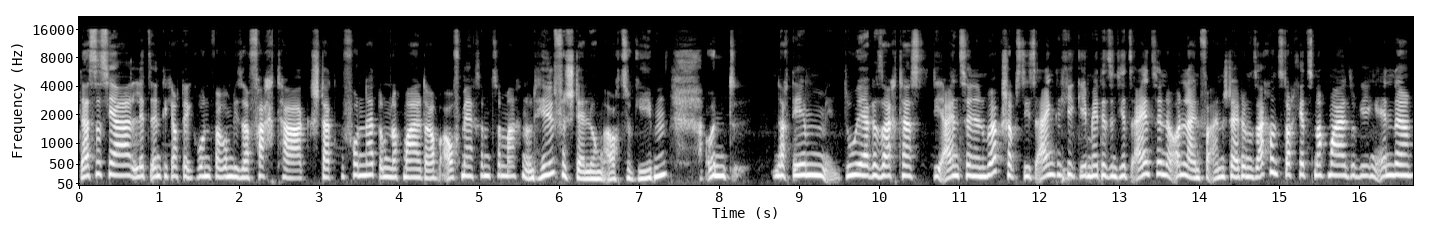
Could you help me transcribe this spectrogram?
Das ist ja letztendlich auch der Grund, warum dieser Fachtag stattgefunden hat, um nochmal darauf aufmerksam zu machen und Hilfestellungen auch zu geben. Und nachdem du ja gesagt hast, die einzelnen Workshops, die es eigentlich gegeben hätte, sind jetzt einzelne Online-Veranstaltungen. Sag uns doch jetzt nochmal so gegen Ende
